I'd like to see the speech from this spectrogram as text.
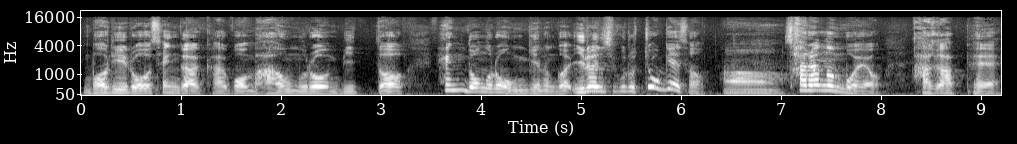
머리로 생각하고 마음으로 믿어 행동으로 옮기는 거 이런 식으로 쪼개서 어. 사랑은 뭐예요? 아가페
